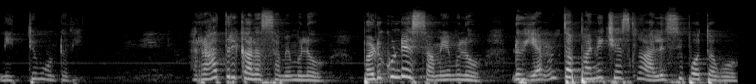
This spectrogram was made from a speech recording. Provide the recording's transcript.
నిత్యం ఉంటుంది. రాత్రికాల సమయంలో పడుకుండే సమయంలో నువ్వు ఎంత పని చేసుకున్నా అలసిపోతావో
